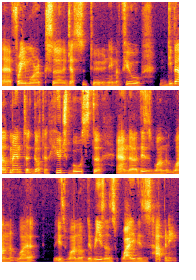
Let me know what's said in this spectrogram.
uh, frameworks, just to name a few. Development got a huge boost, and this is one one why is one of the reasons why this is happening.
